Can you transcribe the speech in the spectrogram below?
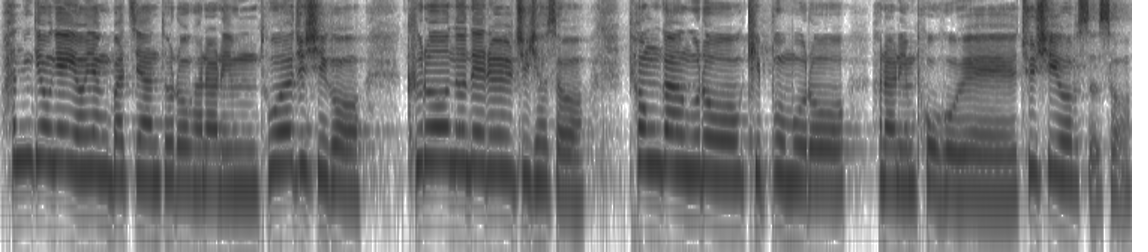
환경에 영향받지 않도록 하나님 도와주시고 그런 은혜를 주셔서 평강으로 기쁨으로 하나님 보호해 주시옵소서.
